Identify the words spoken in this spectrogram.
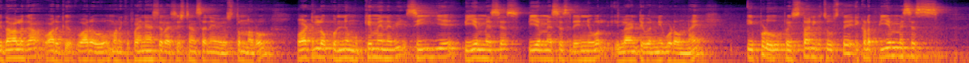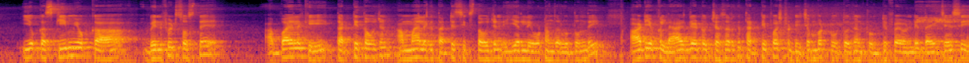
విధాలుగా వారికి వారు మనకి ఫైనాన్షియల్ అసిస్టెన్స్ అనేవి ఇస్తున్నారు. వాటిలో కొన్ని ముఖ్యమైనవి సిఏ పిఎంఎస్ఎస్ పిఎంఎస్ఎస్ రెన్యువల్ ఇలాంటివన్నీ కూడా ఉన్నాయి. ఇప్పుడు ప్రస్తుతానికి చూస్తే ఇక్కడ పిఎంఎస్ఎస్ ఈ యొక్క స్కీమ్ యొక్క బెనిఫిట్స్ వస్తే అబ్బాయిలకి థర్టీ థౌజండ్ అమ్మాయిలకి థర్టీ సిక్స్ థౌజండ్ ఇయర్లీ ఇవ్వటం జరుగుతుంది. వాటి యొక్క లాస్ట్ డేట్ వచ్చేసరికి thirty first December two thousand twenty five అండి. దయచేసి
